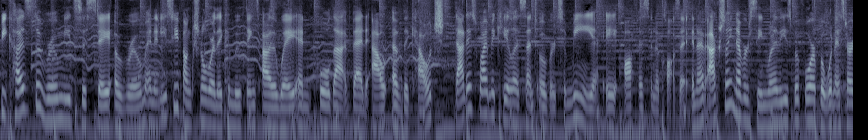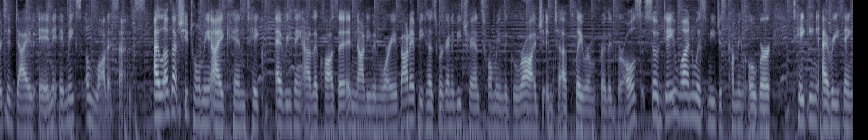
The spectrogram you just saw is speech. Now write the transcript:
because the room needs to stay a room and it needs to be functional where they can move things out of the way and pull that bed out of the couch that is why mikayla sent over to me a office and a closet. And i've actually never seen one of these before but when i started to dive in it makes a lot of sense. I love that she told me i can take everything out of the closet and not even worry about it because we're going to be transforming the garage into a playroom for the girls. So day one was me just coming over taking everything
